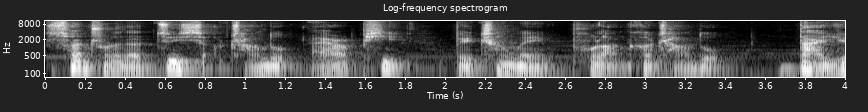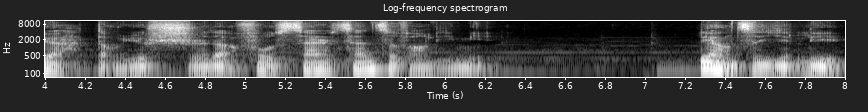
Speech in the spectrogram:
算出来的最小长度 Lp 被称为普朗克长度，大约等于十的负三十三次方厘米。量子引力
